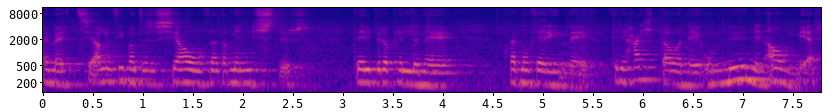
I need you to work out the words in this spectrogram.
einmitt sé alveg típan til að sjá þetta minnstur þegar ég byrja á pillunni, hvernig hún fer í mig, þegar ég hætti á henni og munin á mér.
